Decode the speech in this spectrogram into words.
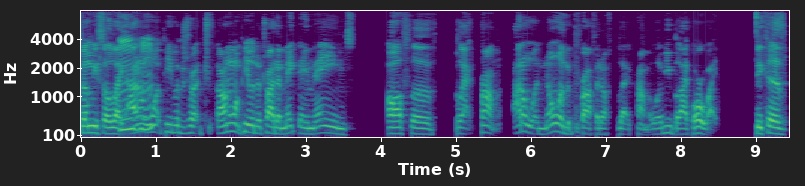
Feel me? So like I don't Mhm. want people to try. I don't want people to try to make their names off of black trauma. I don't want no one to profit off of black trauma, whether you black or white, because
